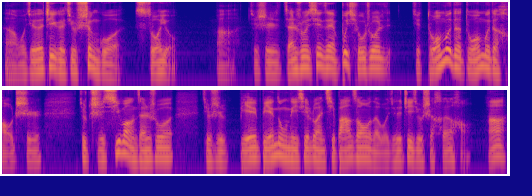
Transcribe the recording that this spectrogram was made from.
啊。我觉得这个就胜过所有。啊，就是咱说现在不求说就多么的多么的好吃，就只希望咱说就是别别弄那些乱七八糟的，我觉得这就是很好啊。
